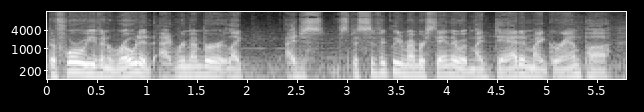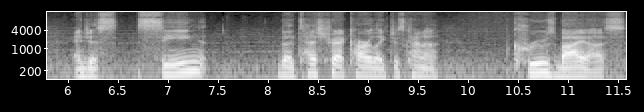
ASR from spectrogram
Before we even rode it, I remember like I just specifically remember staying there with my dad and my grandpa and just seeing the test track car like just kind of cruise by us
